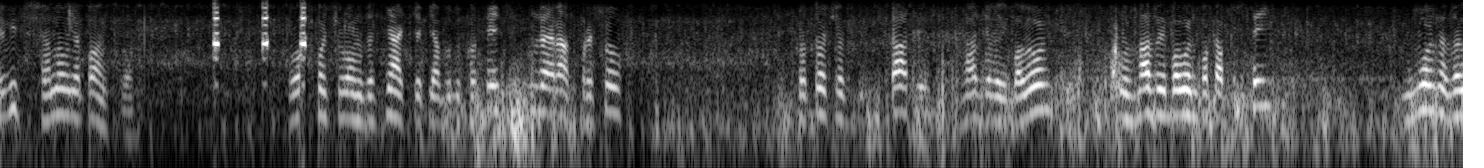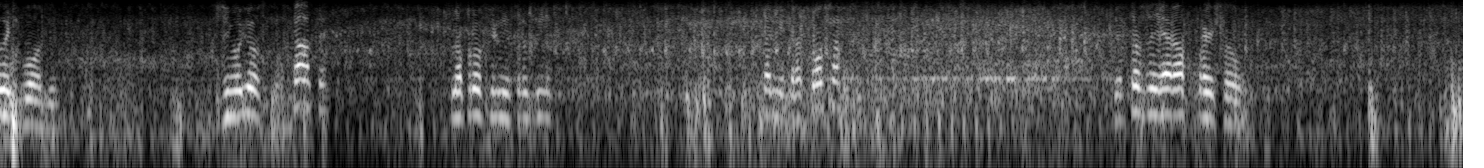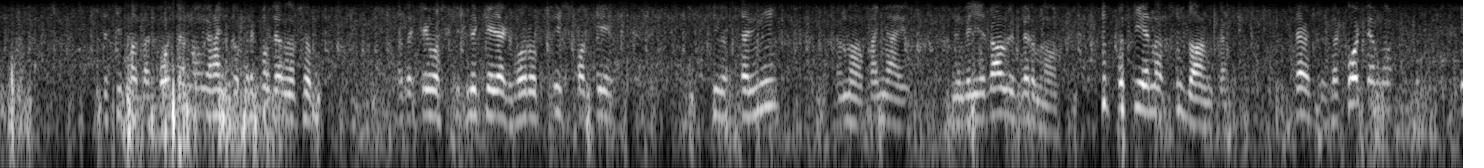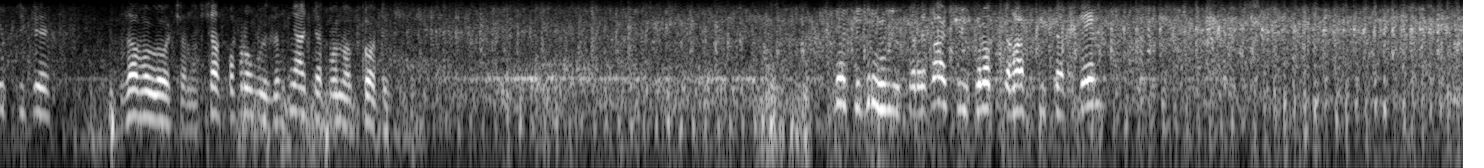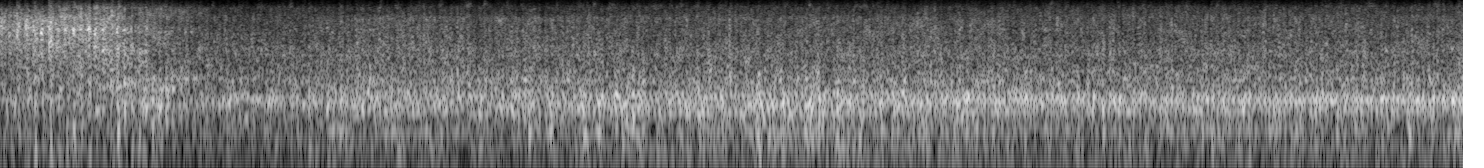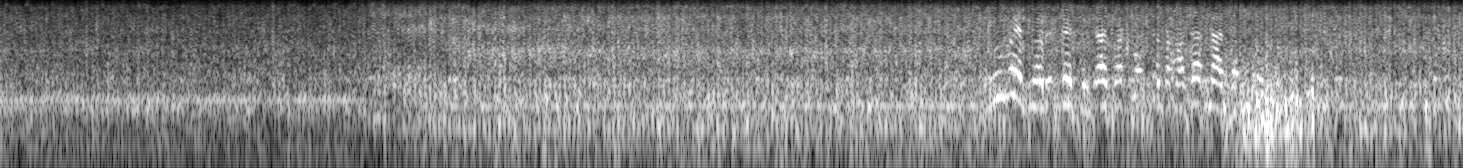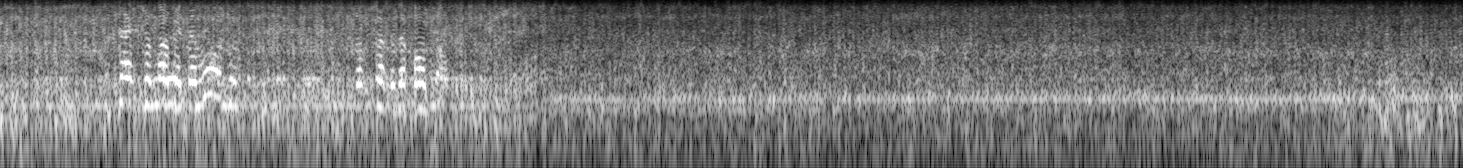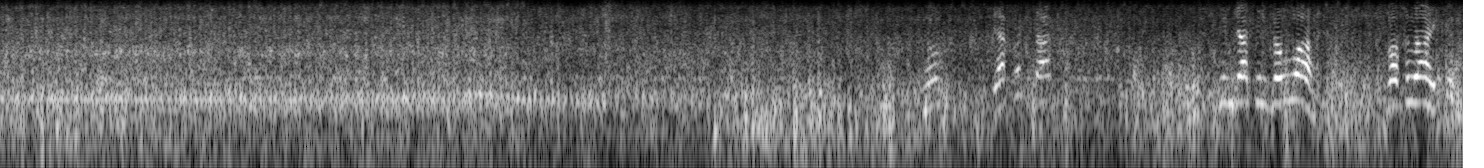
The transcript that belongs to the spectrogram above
Привіт, шановне панство. От хочу вам засняти, як я буду котити. Уже раз прийшов. Коточок з газовий балон. Ну, газовий балон поки пустий. Можна залити воду. Жигульовські з хати на профільній трубі. Це мікрокоша. Це теж я раз пройшов. Це типа легенько прикотяно, щоб такі ось шкідники, як горобці, шпаки, всі остальні, воно ганяють, не виїдали зерно. Тут посіяна суданка. Це все закотяно, тут тільки заволочено. Зараз спробую засняти, як воно котить. Ось у другому передачі коробка газ 51. Ну видно різницю, де знаходиться, а де не знаходиться. Це якщо налити воду, то все буде бомба. Ну, якось так. Всім дякую за увагу. Два лайки.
